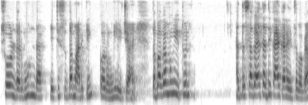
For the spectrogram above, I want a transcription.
शोल्डर मुंडा याची सुद्धा मार्किंग करून घ्यायची आहे. तर बघा मग इथून आता सगळ्यात आधी काय करायचं बघा?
